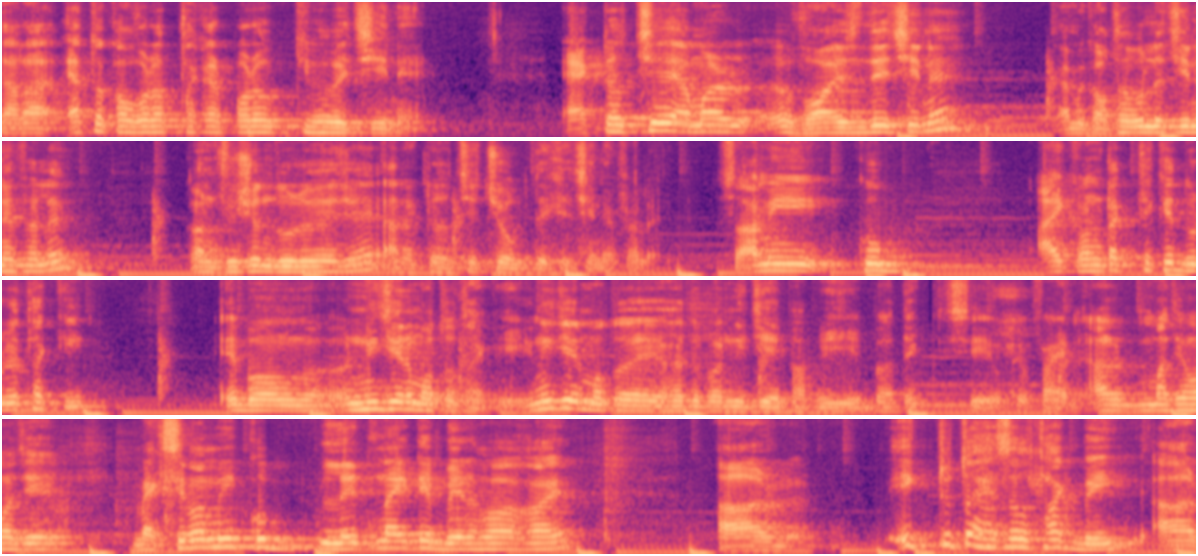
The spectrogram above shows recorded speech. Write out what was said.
তারা এত কভার আপ থাকার পরেও কীভাবে চিনে? একটা হচ্ছে আমার ভয়েস দিয়ে চিনে, আমি কথা বলে চিনে ফেলে কনফিউশন দূর হয়ে যায় আর একটা হচ্ছে চোখ দেখে চিনে ফেলে। সো আমি খুব আই কন্ট্যাক্ট থেকে দূরে থাকি এবং নিজের মতো থাকি। নিজের মতো হয়তো বা নিজে ভাবি বা দেখতেছি, ওকে ফাইন আর মাঝে মাঝে ম্যাক্সিমামই খুব লেট নাইটে বের হওয়া হয়। আর একটু তো হ্যাসেল থাকবেই। আর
